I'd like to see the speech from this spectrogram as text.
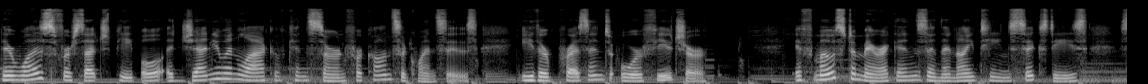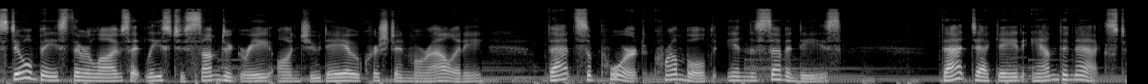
There was for such people a genuine lack of concern for consequences, either present or future. If most Americans in the 1960s still based their lives at least to some degree on Judeo Christian morality, that support crumbled in the 70s. That decade and the next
